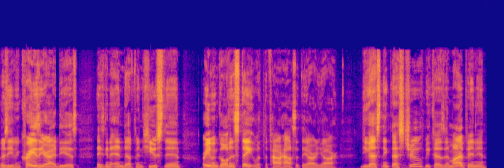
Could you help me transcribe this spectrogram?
There's even crazier ideas that he's going to end up in Houston or even Golden State with the powerhouse that they already are. Do you guys think that's true? Because, in my opinion,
